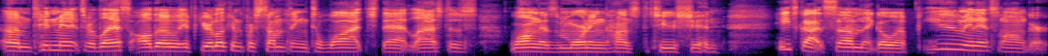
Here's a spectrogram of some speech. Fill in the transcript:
um, 10 minutes or less, although if you're looking for something to watch that lasts as long as the morning constitution, he's got some that go a few minutes longer.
